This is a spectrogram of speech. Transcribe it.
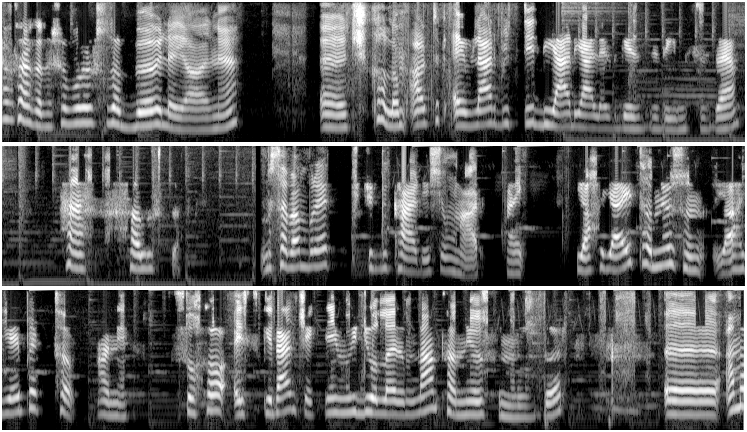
Evet arkadaşlar burası da böyle yani. Ee, çıkalım. Artık evler bitti. Diğer yerleri gezdireyim size. Heh, halısı. Mesela ben buraya küçük bir kardeşim var. Hani Yahya'yı tanıyorsun. Yahya'yı pek ta- hani Soho eskiden çektiğim videolarımdan tanıyorsunuzdur. Ee, ama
